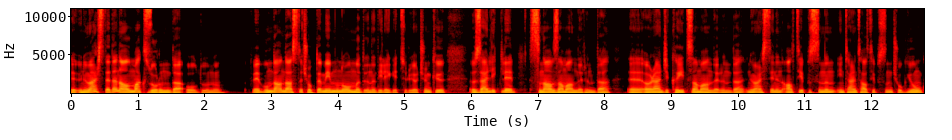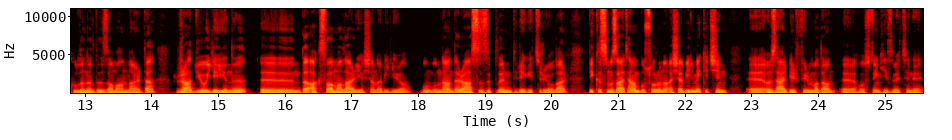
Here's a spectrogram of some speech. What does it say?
e, üniversiteden almak zorunda olduğunu ve bundan da aslında çok da memnun olmadığını dile getiriyor. Çünkü özellikle sınav zamanlarında e, öğrenci kayıt zamanlarında üniversitenin altyapısının internet altyapısının çok yoğun kullanıldığı zamanlarda radyo yayını da aksamalar yaşanabiliyor. Bundan da rahatsızlıklarını dile getiriyorlar. Bir kısmı zaten bu sorunu aşabilmek için e, özel bir firmadan e, hosting hizmetini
